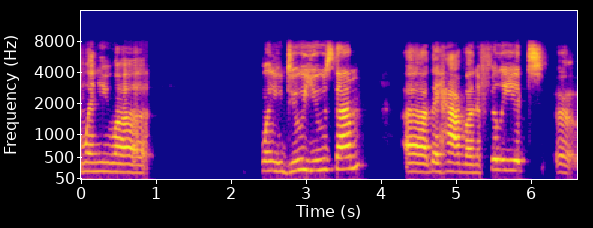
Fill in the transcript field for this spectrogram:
when you uh, when you do use them. Uh, they have an affiliate uh,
